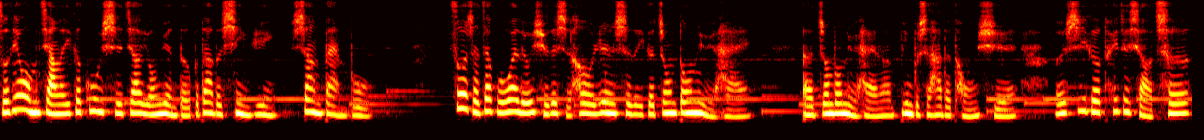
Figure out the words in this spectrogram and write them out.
昨天我们讲了一个故事，叫《永远得不到的幸运》上半部。作者在国外留学的时候认识了一个中东女孩，呃，中东女孩呢并不是他的同学，而是一个推着小车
